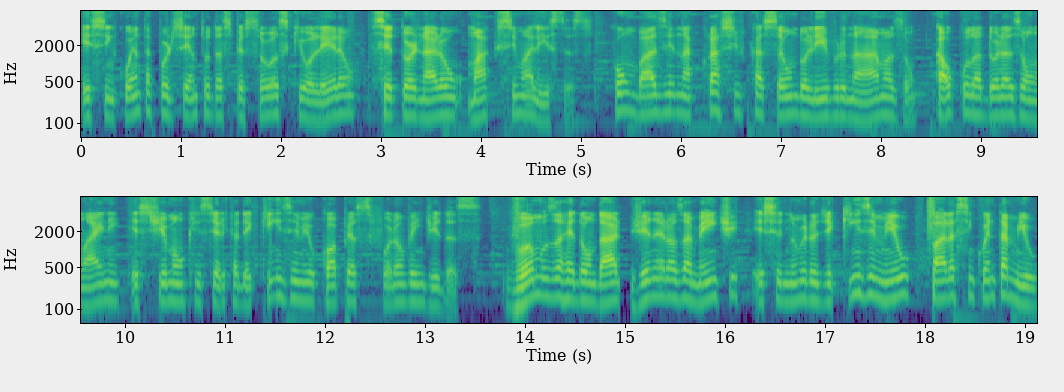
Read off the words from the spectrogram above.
e 50% das pessoas que o leram se tornaram maximalistas. Com base na classificação do livro na Amazon, calculadoras online estimam que cerca de 15 mil cópias foram vendidas. Vamos arredondar generosamente esse número de 15 mil para 50 mil.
